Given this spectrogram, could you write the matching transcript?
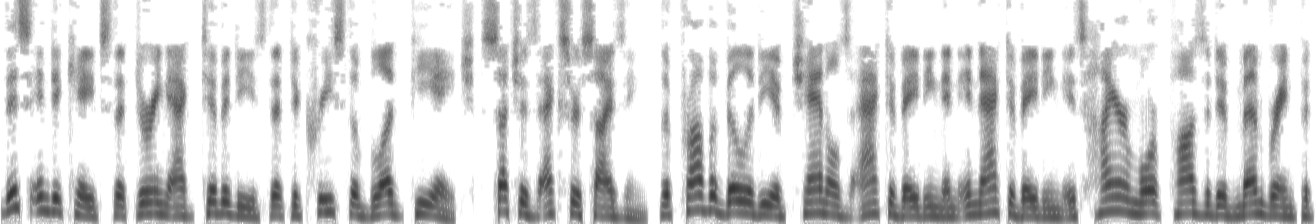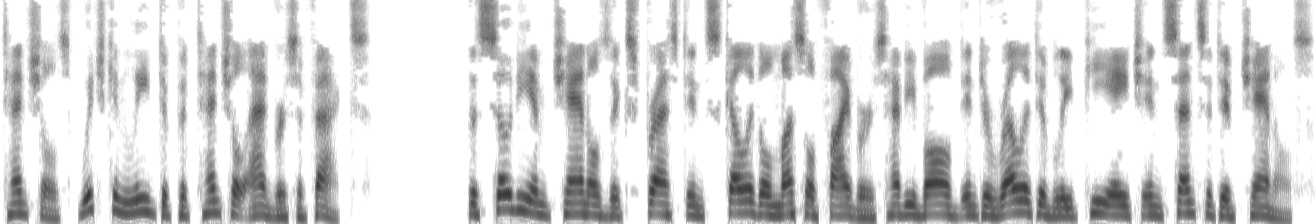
This indicates that during activities that decrease the blood pH, such as exercising, the probability of channels activating and inactivating is higher more positive membrane potentials, which can lead to potential adverse effects. The sodium channels expressed in skeletal muscle fibers have evolved into relatively pH-insensitive channels.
